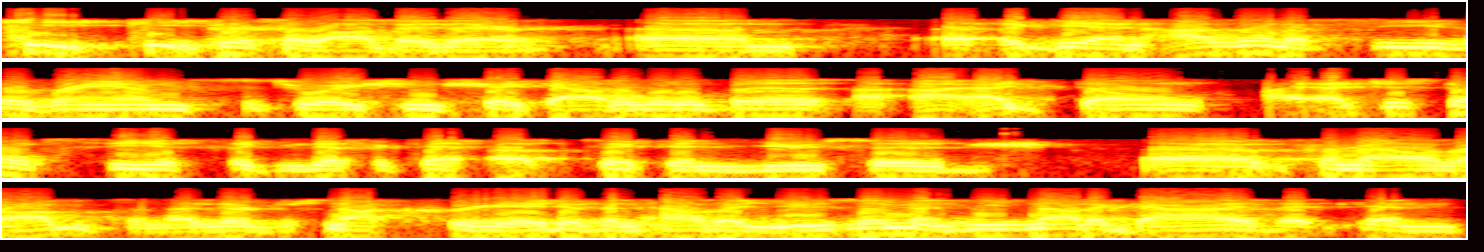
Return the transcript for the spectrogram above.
Keep keep Chris Olave there. Um, again, I want to see the Rams situation shake out a little bit. I, I don't. I, I just don't see a significant uptick in usage uh, from Allen Robinson. They're just not creative in how they use him, and he's not a guy that can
